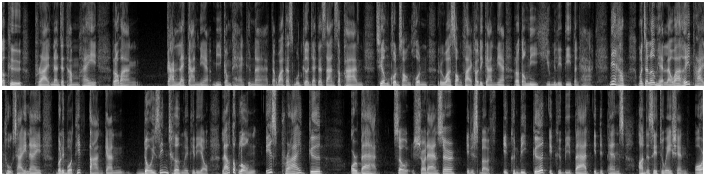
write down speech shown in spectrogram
ก็คือ pride นั้นจะทำให้ระหว่าง กันและกันเนี่ยมีกำแพงขึ้นมา แต่ว่าถ้าสมมติเกิดอยากจะสร้างสะพาน เชื่อมคนสองคน หรือว่าสองฝ่ายเข้าด้วยกันเนี่ยเราต้องมี humility ต่างหากเนี่ยครับมันจะเริ่มเห็นแล้วว่าเฮ้ย pride ถูกใช้ในบริบทที่ต่างกันโดยสิ้นเชิงเลยทีเดียว แล้วตกลง is pride good or bad so short answer it is both it could be good it could be bad it depends on the situation or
